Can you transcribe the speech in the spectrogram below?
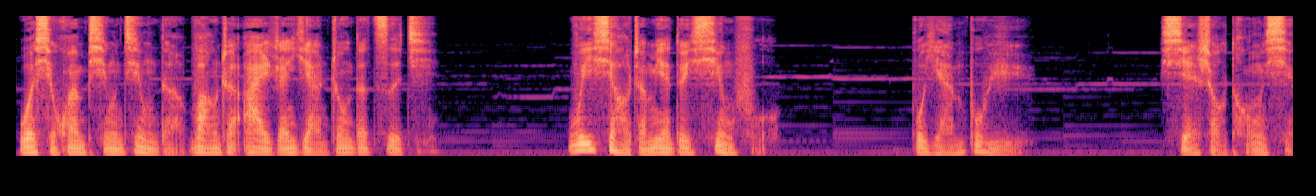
我喜欢平静的望着爱人眼中的自己，微笑着面对幸福，不言不语。携手同行。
